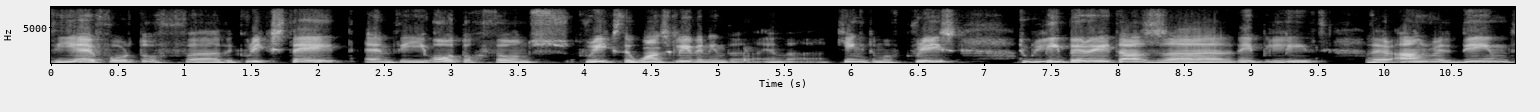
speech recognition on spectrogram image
the effort of uh, the Greek state and the autochthons Greeks, the ones living in the in the kingdom of Greece, to liberate, as uh, they believed, their unredeemed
